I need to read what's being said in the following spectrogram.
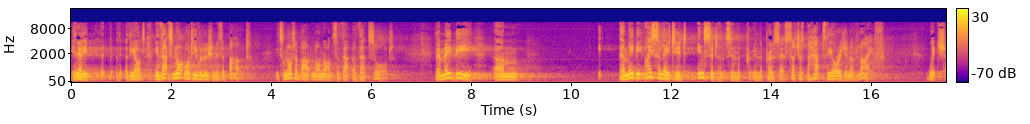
in yeah. the, the, the, odds. I mean, that's not what evolution is about. It's not about long odds of that, of that sort. There may be. Um, there may be isolated incidents in the, in the process, such as perhaps the origin of life, which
